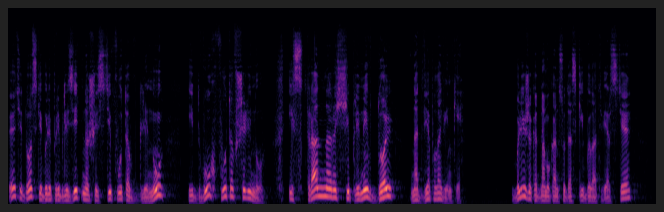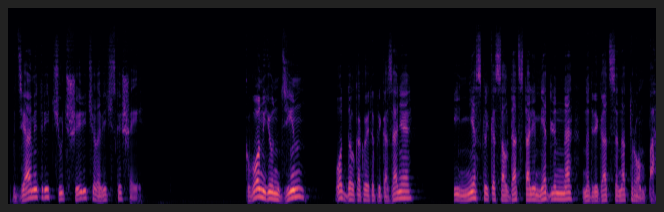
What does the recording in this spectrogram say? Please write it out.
Эти доски были приблизительно шести футов в длину и двух футов в ширину и странно расщеплены вдоль на две половинки – Ближе к одному концу доски было отверстие в диаметре чуть шире человеческой шеи. Квон Юндин отдал какое-то приказание, и несколько солдат стали медленно надвигаться на Тромпа,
